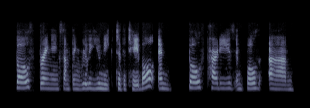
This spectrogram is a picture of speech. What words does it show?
both bringing something really unique to the table and both parties and both um,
